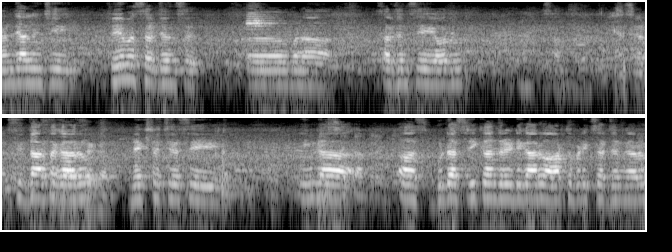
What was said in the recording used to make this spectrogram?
నంద్యాల నుంచి ఫేమస్ సర్జన్స్ మన సర్జన్స్ ఎవరు? సిద్ధార్థ గారు. నెక్స్ట్ వచ్చేసి ఇంకా బుడ్డా శ్రీకాంత్ రెడ్డి గారు ఆర్థోపెడిక్ సర్జన్ గారు.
